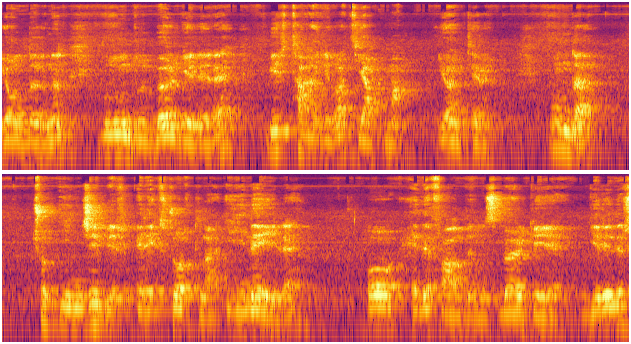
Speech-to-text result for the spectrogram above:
yollarının bulunduğu bölgelere bir tahribat yapma yöntemi. Bunda çok ince bir elektrotla, iğne ile o hedef aldığımız bölgeye girilir.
